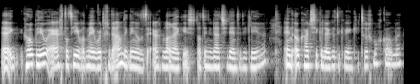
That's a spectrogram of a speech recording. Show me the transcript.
Uh, ik, ik, hoop heel erg dat hier wat mee wordt gedaan, want ik denk dat het erg belangrijk is dat inderdaad studenten dit leren. En ook hartstikke leuk dat ik weer een keer terug mocht komen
